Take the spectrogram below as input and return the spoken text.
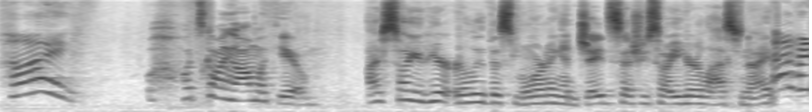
Hi. what's going on with you? I saw you here early this morning, and Jade says she saw you here last night. Everything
